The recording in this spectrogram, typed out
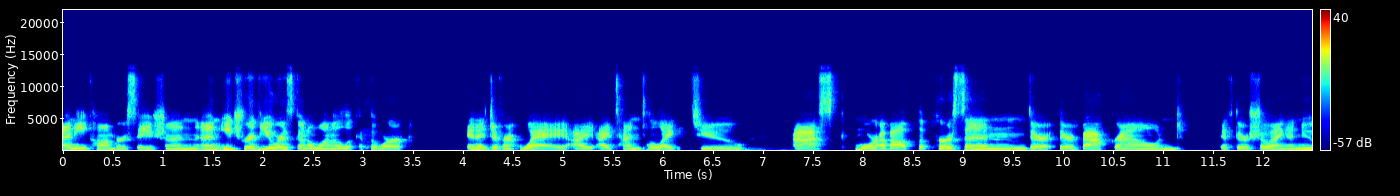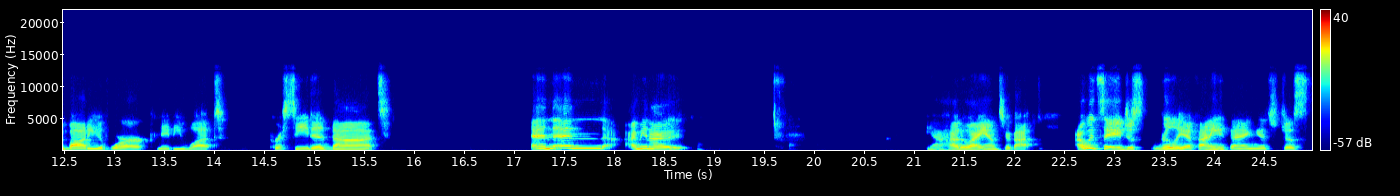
any conversation. And each reviewer is going to want to look at the work in a different way. I, I tend to like to ask more about the person, their their background, if they're showing a new body of work, maybe what preceded that. And and I mean I yeah, how do I answer that? I would say just really if anything, it's just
